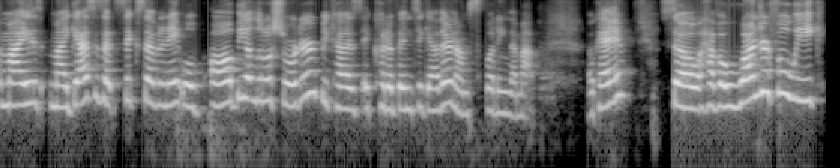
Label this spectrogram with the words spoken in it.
my my guess is that six, seven, and eight will all be a little shorter because it could have been together and I'm splitting them up. Okay. So have a wonderful week.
